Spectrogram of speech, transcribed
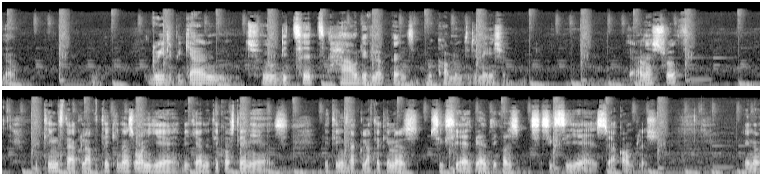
You know, greed began to dictate how development will come into the nation. The honest truth, the things that could have taken us one year began to take us ten years. The things that could have taken us six years began to take us sixty years to accomplish you know,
